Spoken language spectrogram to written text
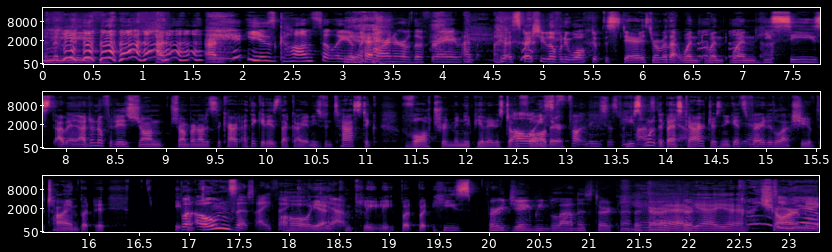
and then leave. and, and, He is constantly in the corner of the frame. and I especially love when he walked up the stairs. Remember that when when when he sees I, mean, I don't know if it is Jean Jean Bernard is the character. I think it is that guy, and he's fantastic. Vautrin manipulator style oh, father. he's, fun, he's just He's one of the best yeah. characters, and he gets Yeah. very little actually of the time, but it, it- But owns it, I think. oh yeah, yeah. completely. But but he's Very Jaime Lannister kind of yeah, character. yeah, yeah, Kinda, charming yeah,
